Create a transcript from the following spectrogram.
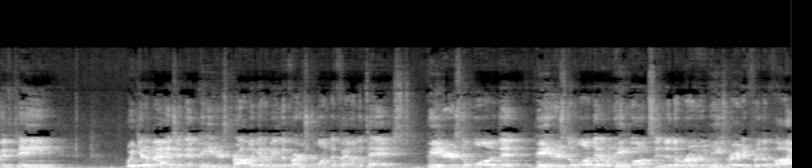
15, we can imagine that Peter's probably going to be the first one to fail the test. Peter's the one that Peter's the one that when he walks into the room, he's ready for the fight.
